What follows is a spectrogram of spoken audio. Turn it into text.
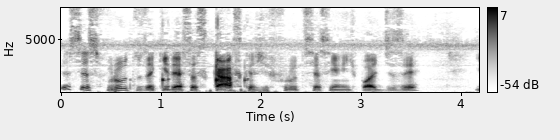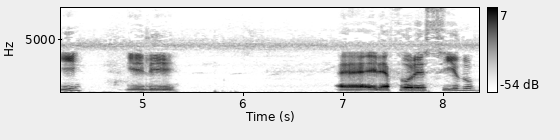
desses frutos aqui, dessas cascas de frutos, se assim a gente pode dizer. E ele é, ele é florescido,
